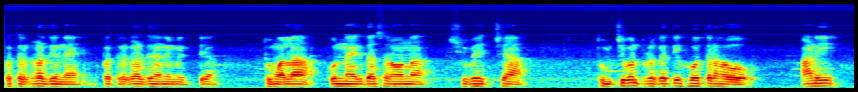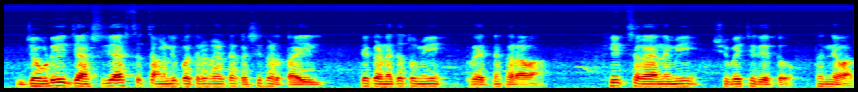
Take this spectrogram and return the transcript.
पत्रकार दिन आहे. पत्रकार दिनानिमित्त तुम्हाला पुन्हा एकदा सर्वांना शुभेच्छा. तुमची पण प्रगती होत राहो आणि जेवढी जास्तीत जास्त चांगली पत्रकारिता कशी करता येईल ते करण्याचा तुम्ही प्रयत्न करावा. हीच सगळ्यांना मी शुभेच्छा देतो. धन्यवाद.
